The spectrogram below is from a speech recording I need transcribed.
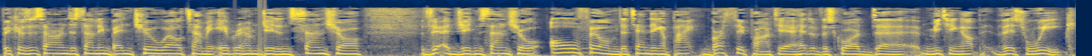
because it's our understanding Ben Chilwell, Tammy Abraham, Jadon Sancho, Jadon Sancho, all filmed attending a packed birthday party ahead of the squad uh, meeting up this week.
